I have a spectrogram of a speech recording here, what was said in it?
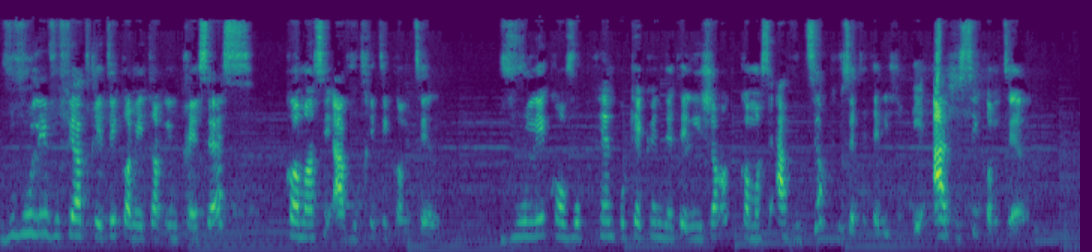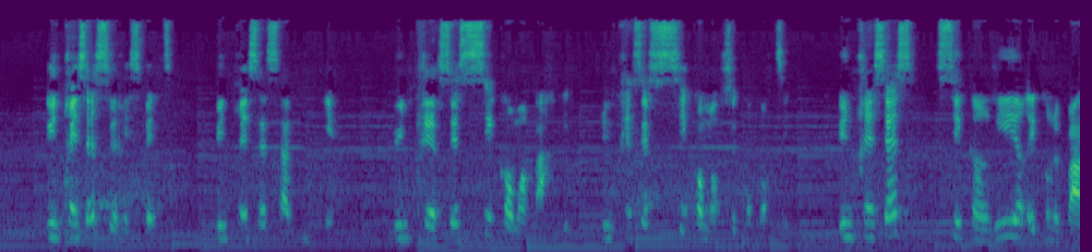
Vous voulez vous faire traiter comme étant une princesse? Commencez à vous traiter comme telle. Voulez qu'on vous prenne pour quelqu'un d'intelligent? Commencez à vous dire que vous êtes intelligent et agissez comme telle. Une princesse se respecte. Une princesse s'habille bien. Une princesse sait comment parler. Une princesse sait comment se comporter. Une princesse sait quand rire et quand ne pas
